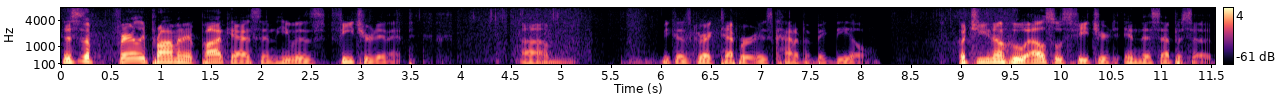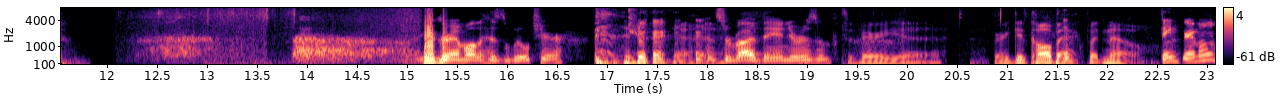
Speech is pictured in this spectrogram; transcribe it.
this is a fairly prominent podcast, and he was featured in it. Um, because Greg Tepper is kind of a big deal. But you know who else was featured in this episode? Your grandma that has the wheelchair and survived the aneurysm. It's a very, uh, very good callback, but no, Same grandma?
